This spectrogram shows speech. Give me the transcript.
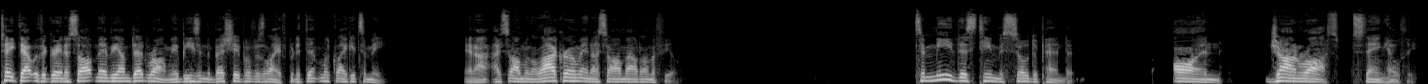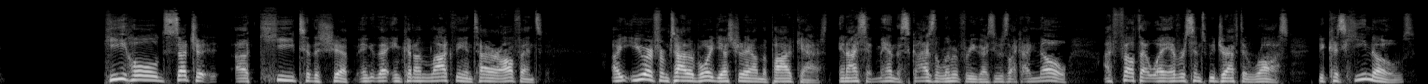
take that with a grain of salt. Maybe I'm dead wrong. Maybe he's in the best shape of his life, but it didn't look like it to me. And I, I saw him in the locker room, and I saw him out on the field. To me, this team is so dependent on John Ross staying healthy. He holds such a, a key to the ship and, that, and can unlock the entire offense I, you heard from Tyler Boyd yesterday on the podcast, and I said, "Man, the sky's the limit for you guys." He was like, "I know. I felt that way ever since we drafted Ross because he knows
